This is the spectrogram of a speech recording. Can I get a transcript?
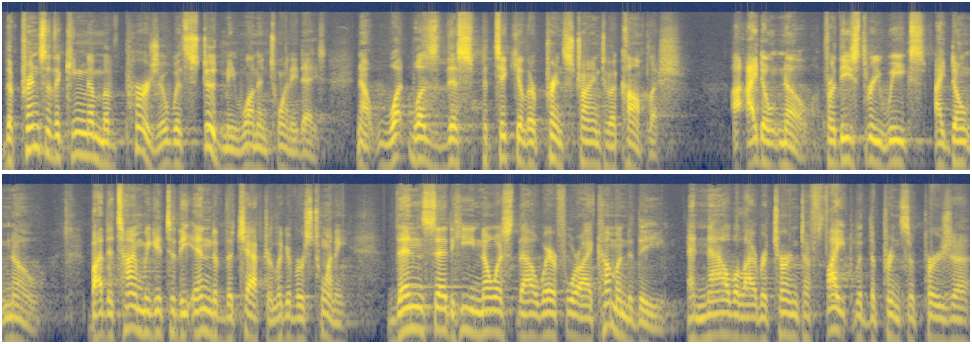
The prince of the kingdom of Persia withstood me one and twenty days. Now, what was this particular prince trying to accomplish? I don't know. For these three weeks, I don't know. By the time we get to the end of the chapter, look at verse 20. Then said he, Knowest thou wherefore I come unto thee? And now will I return to fight with the prince of Persia.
